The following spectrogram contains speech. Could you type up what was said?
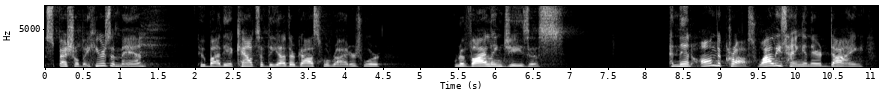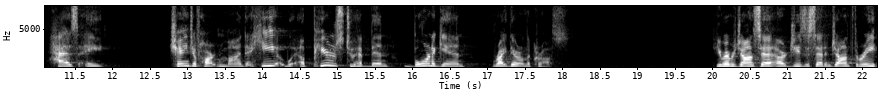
special. But here's a man who, by the accounts of the other gospel writers, were reviling Jesus. And then on the cross, while he's hanging there dying, has a change of heart and mind that he appears to have been born again right there on the cross. You remember John said, or Jesus said in John 3,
